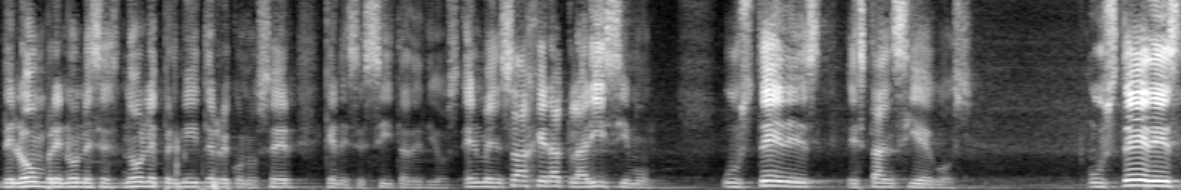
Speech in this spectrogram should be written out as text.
del hombre no, le permite reconocer que necesita de Dios. El mensaje era clarísimo ustedes están ciegos. Ustedes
